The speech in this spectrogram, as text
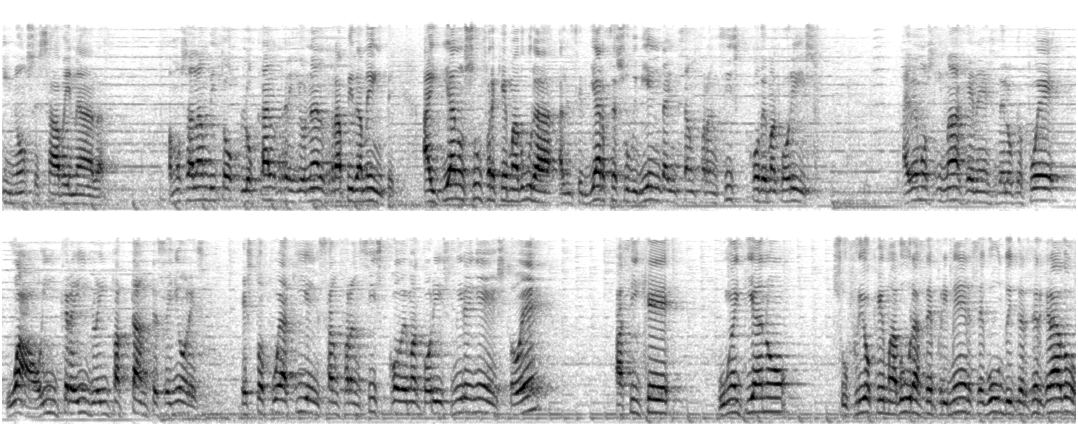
y no se sabe nada. Vamos al ámbito local, regional rápidamente. Haitiano sufre quemadura al incendiarse su vivienda en San Francisco de Macorís. Ahí vemos imágenes de lo que fue, wow, increíble, impactante, señores. Esto fue aquí en San Francisco de Macorís. Miren esto, ¿eh? Así que un haitiano sufrió quemaduras de primer, segundo y tercer grado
